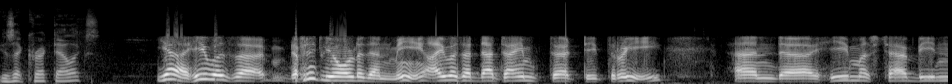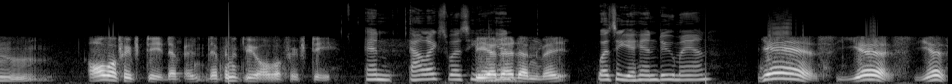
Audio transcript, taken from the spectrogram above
Is that correct, Alex? Yeah, he was uh, definitely older than me. I was at that time 33, and uh, he must have been over 50, def- definitely over 50. And Alex, was he a Bearded Hin- and very. was he a Hindu man? Yes, yes, yes.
